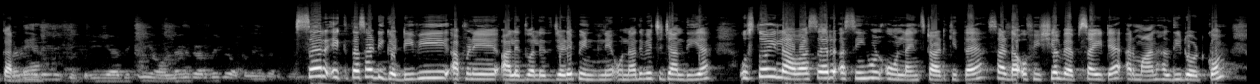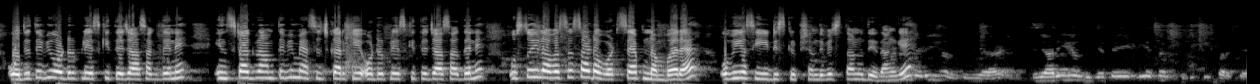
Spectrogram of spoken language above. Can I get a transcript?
ਕਰਦੇ ਹਾਂ। ਜਿਹੜੀ ਵਿਕਰੀ ਹੈ ਵਿਕਰੀ ਆਨਲਾਈਨ ਕਰਦੇ ਕਿ ਆਫਲਾਈਨ ਕਰਦੇ ਸਰ ਇੱਕ ਤਾਂ ਸਾਡੀ ਗੱਡੀ ਵੀ ਆਪਣੇ ਆਲੇ ਦੁਆਲੇ ਦੇ ਜਿਹੜੇ ਪਿੰਡ ਨੇ ਉਹਨਾਂ ਦੇ ਵਿੱਚ ਜਾਂਦੀ ਹੈ। ਉਸ ਤੋਂ ਇਲਾਵਾ ਸਰ, ਅਸੀਂ ਹੁਣ ਆਨਲਾਈਨ ਸਟਾਰਟ ਕੀਤਾ ਹੈ। ਸਾਡਾ ਅਫੀਸ਼ੀਅਲ ਵੈਬਸਾਈਟ ਹੈ armanhaldi.com ਉਹਦੇ ਤੇ ਵੀ ਆਰਡਰ ਪਲੇਸ ਕੀਤੇ ਜਾ ਸਕਦੇ ਨੇ। ਇੰਸਟਾਗ੍ਰam ਤੇ ਵੀ ਮੈਸੇਜ ਕਰਕੇ ਆਰਡਰ ਪਲੇਸ ਕੀਤੇ ਜਾ ਸਕਦੇ ਨੇ। ਉਸ ਤੋਂ ਇਲਾਵਾ ਸਰ, ਸਾਡਾ WhatsApp ਨੰਬਰ ਹੈ। ਉਹ ਵੀ ਅਸੀਂ ਡਿਸਕ੍ਰਿਪਸ਼ਨ ਦੇ ਵਿੱਚ ਤੁਹਾਨੂੰ ਦੇ ਦਾਂਗੇ। ਬਜ਼ਾਰੀ ਹਲਦੀ ਹੈ ਤੇ ਇਹ ਸਭ ਕੀ ਫ਼ਰਕ ਹੈ?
